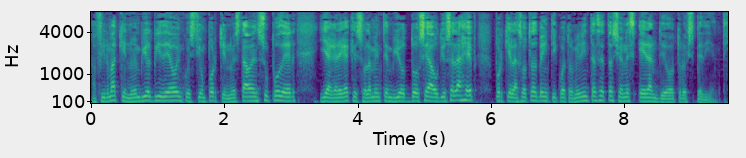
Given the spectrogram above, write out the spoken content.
afirma que no envió el video en cuestión porque no estaba en su poder y agrega que solamente envió 12 audios a la JEP porque las otras 24 mil interceptaciones eran de otro expediente.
